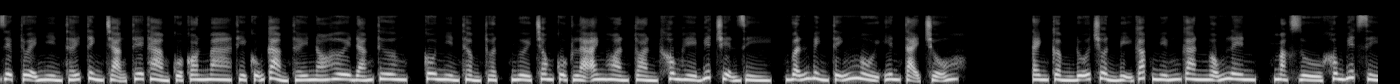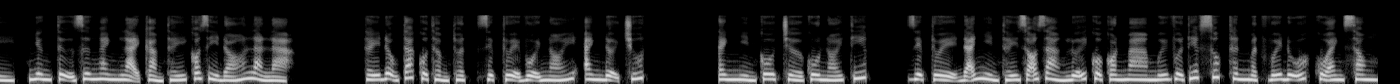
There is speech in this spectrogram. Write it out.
Diệp Tuệ nhìn thấy tình trạng thê thảm của con ma thì cũng cảm thấy nó hơi đáng thương, cô nhìn thẩm thuật, người trong cuộc là anh hoàn toàn không hề biết chuyện gì, vẫn bình tĩnh ngồi yên tại chỗ. Anh cầm đũa chuẩn bị gắp miếng gan ngỗng lên, mặc dù không biết gì, nhưng tự dưng anh lại cảm thấy có gì đó là lạ. Thấy động tác của thẩm thuật, Diệp Tuệ vội nói, anh đợi chút. Anh nhìn cô chờ cô nói tiếp. Diệp Tuệ đã nhìn thấy rõ ràng lưỡi của con ma mới vừa tiếp xúc thân mật với đũa của anh xong,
